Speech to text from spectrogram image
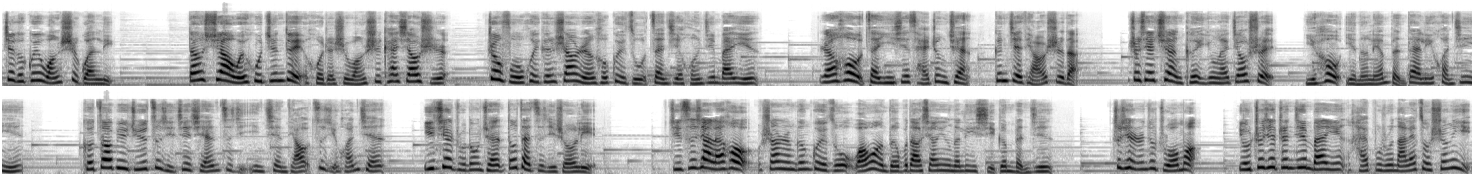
这个归王室管理。当需要维护军队或者是王室开销时，政府会跟商人和贵族暂借黄金、白银，然后再印些财政券，跟借条似的。这些券可以用来交税，以后也能连本带利换金银。可造币局自己借钱，自己印欠条，自己还钱，一切主动权都在自己手里。几次下来后，商人跟贵族往往得不到相应的利息跟本金。这些人就琢磨，有这些真金白银，还不如拿来做生意，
